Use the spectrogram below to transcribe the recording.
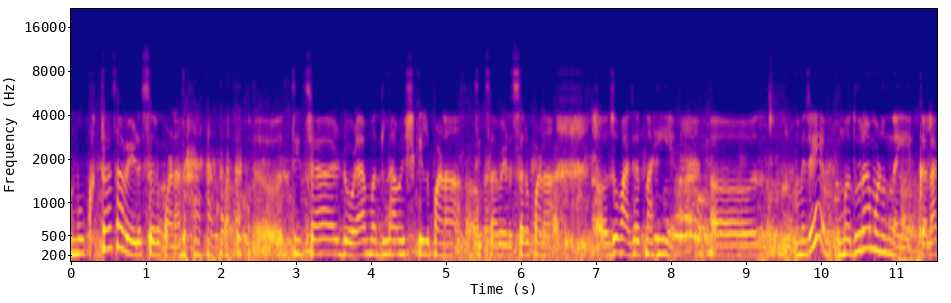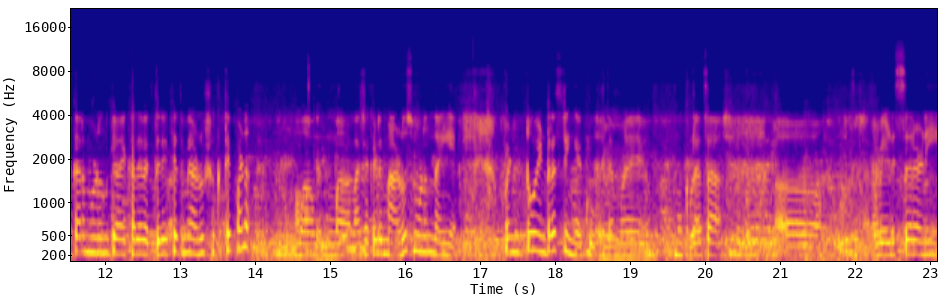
मुक्ताचा वेडसरपणा. तिच्या डोळ्यामधला मिश्किलपणा तिचा वेडसरपणा जो माझ्यात नाही आहे म्हणजे मधुरा म्हणून नाही आहे कलाकार म्हणून किंवा एखाद्या व्यक्तिरेखेत मी आणू शकते पण माझ्याकडे माणूस म्हणून नाही आहे पण तो इंटरेस्टिंग आहे खूप त्यामुळे मुक्ताचा वेडसर आणि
